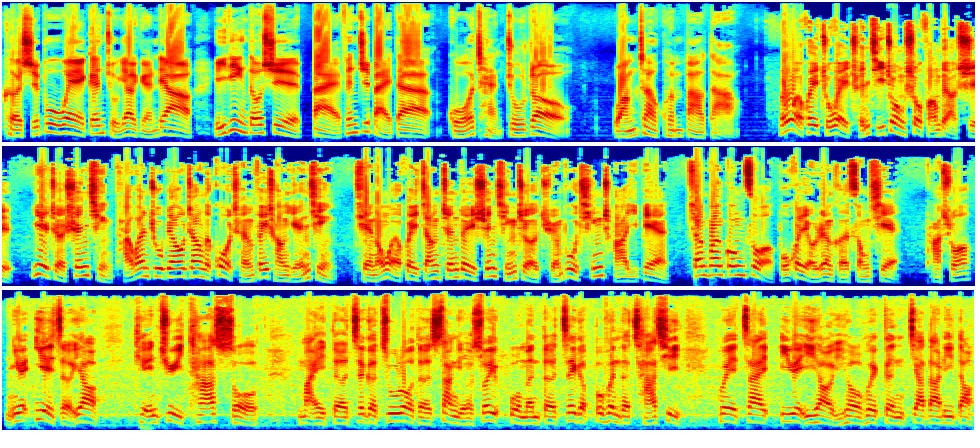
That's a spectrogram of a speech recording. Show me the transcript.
可食部位跟主要原料一定都是百分之百的国产猪肉。王兆坤报道，农委会主委陈吉仲受访表示，业者申请台湾猪标章的过程非常严谨，且农委会将针对申请者全部清查一遍，相关工作不会有任何松懈。他说，因为业者要填具他所买的这个猪肉的上游，所以我们的这个部分的查器会在一月一号以后会更加大力道，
